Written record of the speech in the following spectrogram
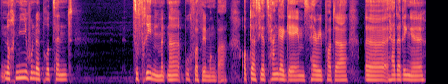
noch nie 100% zufrieden mit einer Buchverfilmung war. Ob das jetzt Hunger Games, Harry Potter, äh, Herr der Ringe,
